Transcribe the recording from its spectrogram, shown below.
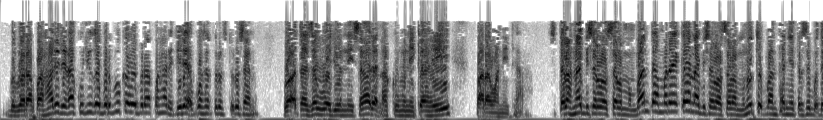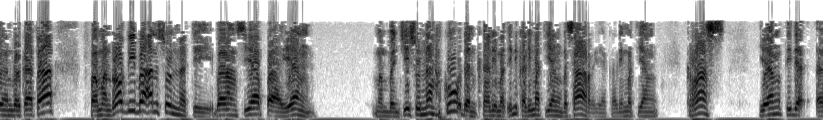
beberapa hari dan aku juga berbuka beberapa hari, tidak puasa terus-terusan. Wa tazawwajun nisa dan aku menikahi para wanita. Setelah Nabi SAW membantah mereka, Nabi SAW menutup bantahnya tersebut dengan berkata, Faman rogiba an sunnati, barang siapa yang membenci sunnahku, dan kalimat ini kalimat yang besar, ya kalimat yang keras, yang tidak e,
